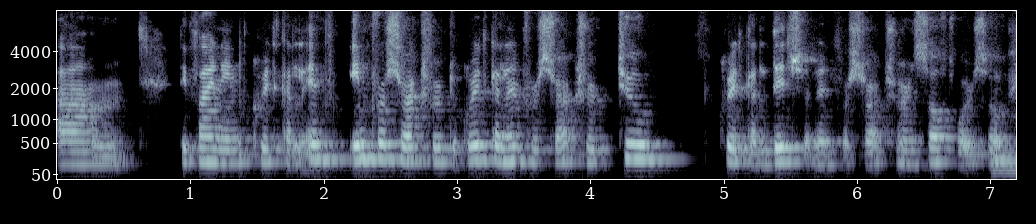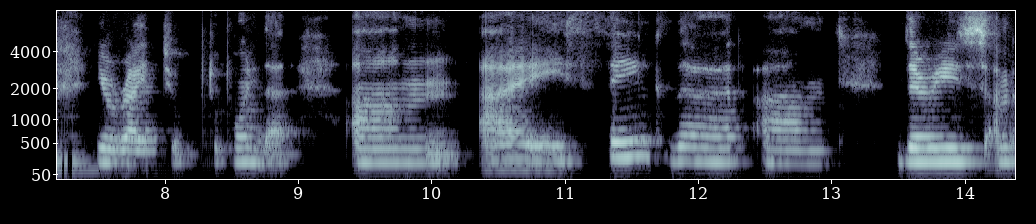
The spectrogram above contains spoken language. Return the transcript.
um, defining critical inf infrastructure to critical infrastructure to critical digital infrastructure and software. So mm -hmm. you're right to, to point that. Um, I think that um, there is, um,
